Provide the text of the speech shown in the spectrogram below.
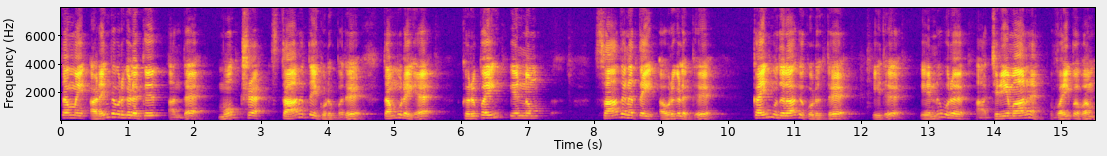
தம்மை அடைந்தவர்களுக்கு அந்த மோக்ஷ ஸ்தானத்தை கொடுப்பது தம்முடைய கிருப்பை என்னும் சாதனத்தை அவர்களுக்கு கைமுதலாக கொடுத்து இது என்ன ஒரு ஆச்சரியமான வைபவம்.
